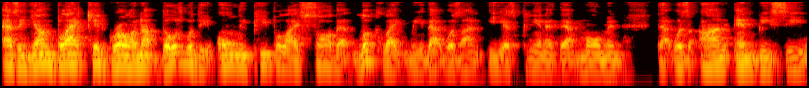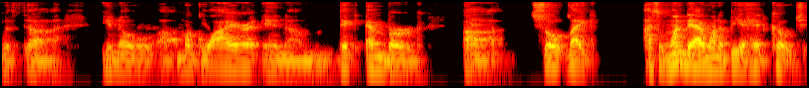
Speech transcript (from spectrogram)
As a young black kid growing up, those were the only people I saw that looked like me that was on ESPN at that moment, that was on NBC with uh, you know, uh, McGuire and um, Dick Enberg. Uh, so, like, I said, one day I want to be a head coach.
